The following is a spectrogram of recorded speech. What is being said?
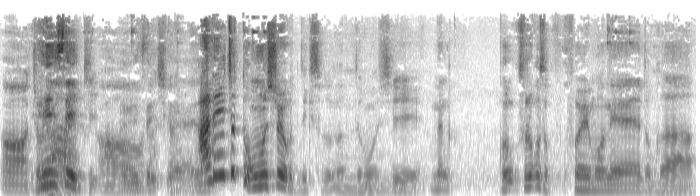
あー変声期あー変声期確かにね。あれちょっと面白いことできそうだなって思うし、なんかこそれこそ声もねとか、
